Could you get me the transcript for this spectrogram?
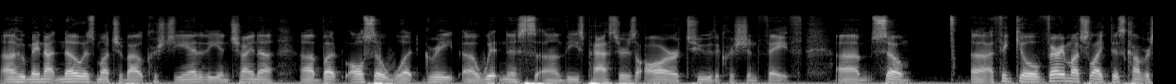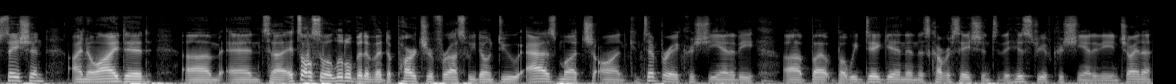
uh, who may not know as much about Christianity in China, uh, but also what great uh, witness uh, these pastors are to the Christian faith. Um, so. Uh, I think you'll very much like this conversation. I know I did. Um, and uh, it's also a little bit of a departure for us. We don't do as much on contemporary Christianity, uh, but, but we dig in in this conversation to the history of Christianity in China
